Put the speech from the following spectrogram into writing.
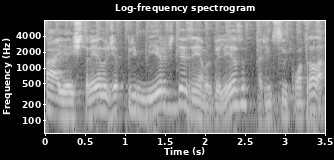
Ah, e a estreia é no dia 1 de dezembro, beleza? A gente se encontra lá.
